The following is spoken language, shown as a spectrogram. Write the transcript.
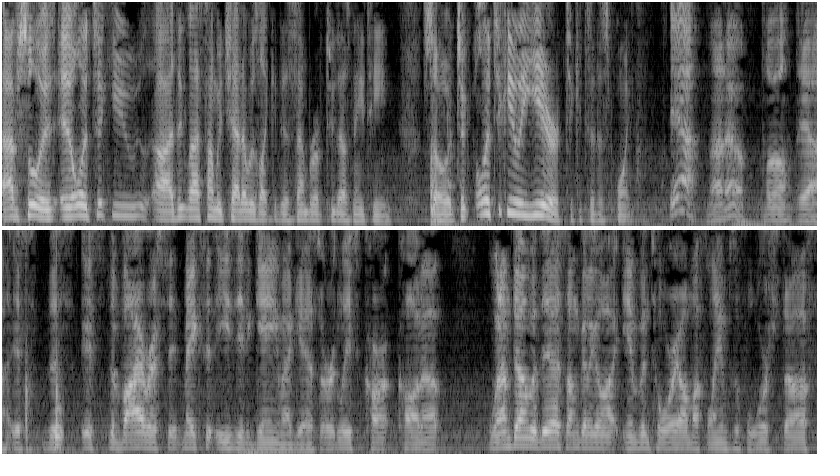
Absolutely. It only took you. Uh, I think last time we chatted was like in December of 2018. So it took only took you a year to get to this point. Yeah, I know. Well, yeah, it's this. It's the virus. It makes it easy to game, I guess, or at least ca- caught up. When I'm done with this, I'm gonna go like inventory all my Flames of War stuff,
